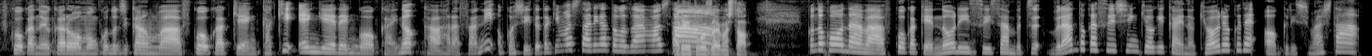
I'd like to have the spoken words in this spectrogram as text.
福岡のよかろうもん、この時間は福岡県夏季園芸連合会の川原さんにお越しいただきました。ありがとうございました。ありがとうございまました。このコーナーは福岡県農林水産物ブランド化推進協議会の協力でお送りしました。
